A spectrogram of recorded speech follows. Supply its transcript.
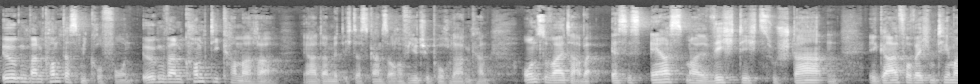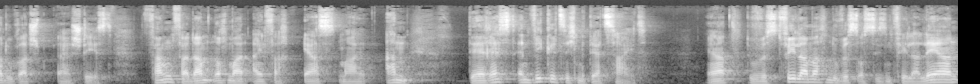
irgendwann kommt das Mikrofon, irgendwann kommt die Kamera, ja, damit ich das Ganze auch auf YouTube hochladen kann und so weiter. Aber es ist erstmal wichtig zu starten, egal vor welchem Thema du gerade äh, stehst. Fang verdammt nochmal einfach erstmal an. Der Rest entwickelt sich mit der Zeit. Ja, du wirst Fehler machen, du wirst aus diesen Fehlern lernen,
